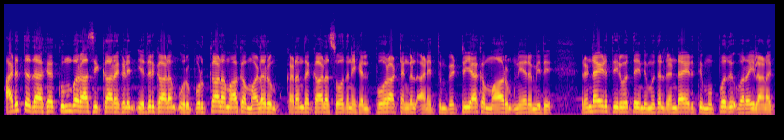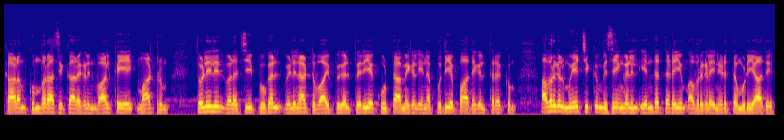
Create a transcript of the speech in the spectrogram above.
அடுத்ததாக கும்பராசிக்காரர்களின் எதிர்காலம் ஒரு பொற்காலமாக மலரும். கடந்த கால சோதனைகள் போராட்டங்கள் அனைத்தும் வெற்றியாக மாறும் நேரம் இது. ரெண்டாயிரத்தி இருபத்தைந்து முதல் ரெண்டாயிரத்தி முப்பது வரையிலான காலம் கும்பராசிக்காரர்களின் வாழ்க்கையை மாற்றும். தொழிலில் வளர்ச்சி புகழ் வெளிநாட்டு வாய்ப்புகள் பெரிய கூட்டாமைகள் என புதிய பாதைகள் திறக்கும். அவர்கள் முயற்சிக்கும் விஷயங்களில் எந்த தடையும் அவர்களை நிறுத்த முடியாது.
